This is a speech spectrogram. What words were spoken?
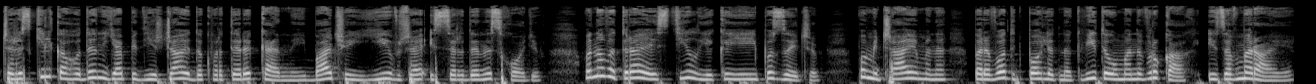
Через кілька годин я під'їжджаю до квартири Кенни і бачу її вже із середини сходів. Вона витирає стіл, який я їй позичив, помічає мене, переводить погляд на квіти у мене в руках і завмирає.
